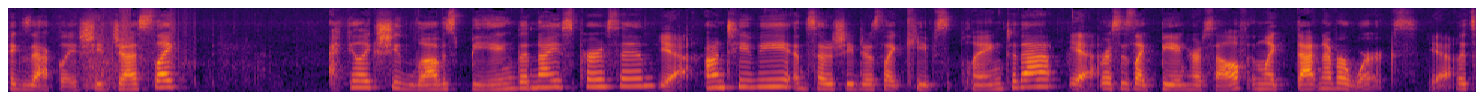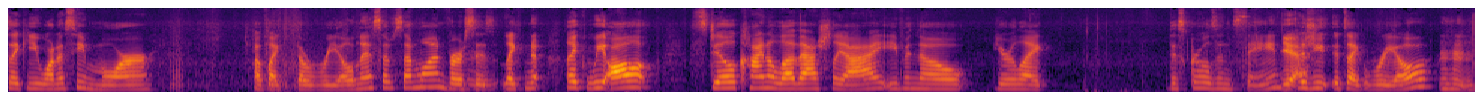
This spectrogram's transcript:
Exactly. She just like I feel like she loves being the nice person. Yeah. on TV, and so she just like keeps playing to that Yeah. versus like being herself, and like that never works. Yeah. It's like you want to see more of like the realness of someone versus Mm-hmm. like no, like we all still kind of love Ashley I, even though you're like this girl's insane Yeah. because you it's like real. Mhm.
